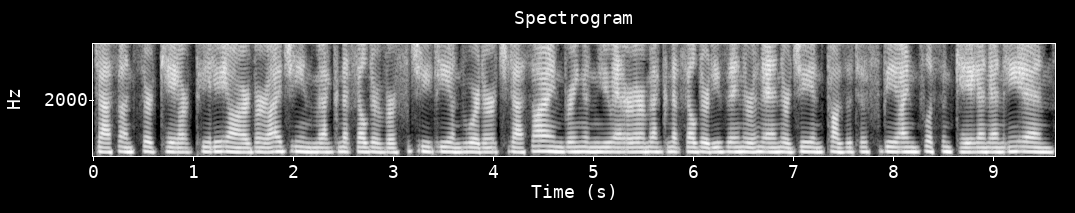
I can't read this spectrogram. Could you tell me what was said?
dass unser KRPER bereits Magnetfelder verfügt und wodurch das Einbringen neuer Magnetfelder diese inneren Energien positiv beeinflussen KNNEN.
